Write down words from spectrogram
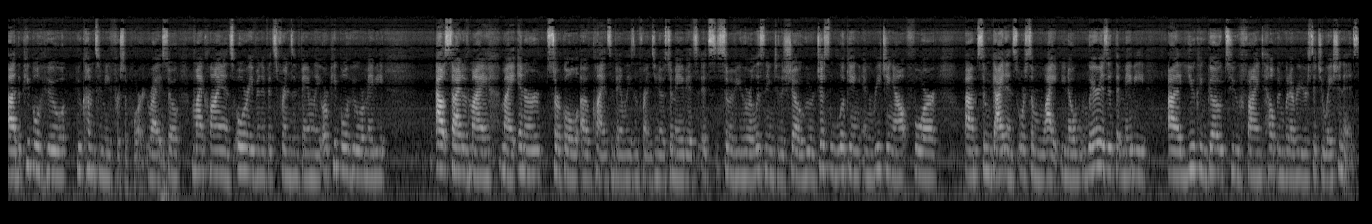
uh, the people who who come to me for support, right? So my clients, or even if it's friends and family, or people who are maybe outside of my my inner circle of clients and families and friends you know so maybe it's it's some of you who are listening to the show who are just looking and reaching out for um, some guidance or some light you know where is it that maybe uh, you can go to find help in whatever your situation is?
